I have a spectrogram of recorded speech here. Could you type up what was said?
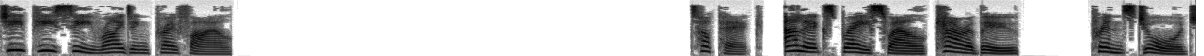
GPC riding profile Alex Bracewell Cariboo Prince George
